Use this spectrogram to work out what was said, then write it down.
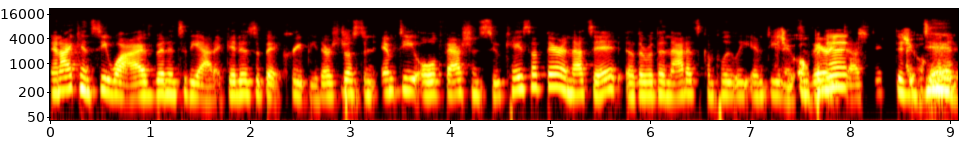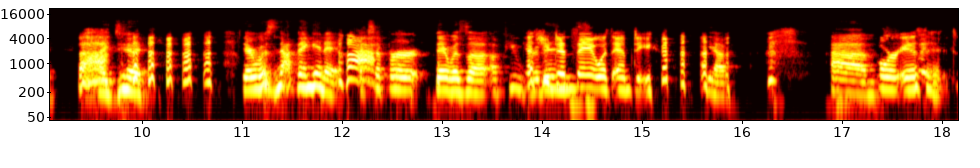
And I can see why. I've been into the attic. It is a bit creepy. There's mm-hmm. just an empty old fashioned suitcase up there, and that's it. Other than that, it's completely empty did and it's very it? dusty. Did you? I did. I did. There was nothing in it except for there was a, a few. Yes, ribbons. you did say it was empty. yeah. Um, or is but- it?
